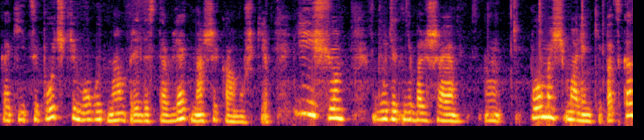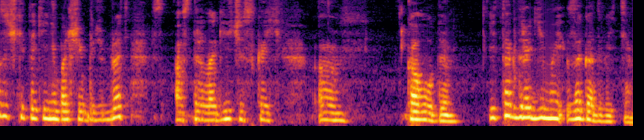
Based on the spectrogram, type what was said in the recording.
какие цепочки могут нам предоставлять наши камушки. И еще будет небольшая помощь, маленькие подсказочки такие небольшие будем брать с астрологической э, колоды. Итак, дорогие мои, загадывайте.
